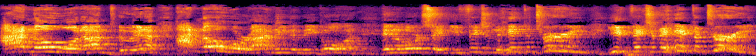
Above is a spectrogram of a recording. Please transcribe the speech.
I know what I'm doing. I, I know where I need to be going. And the Lord saying, You're fixing to hit the tree. You're fixing to hit the tree.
